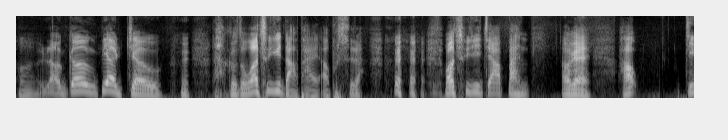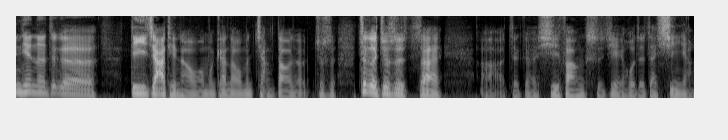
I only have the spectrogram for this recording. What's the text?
哦，老公不要走，老公说我要出去打牌啊，不是啦，我要出去加班。OK，好，今天呢，这个第一家庭哈，我们看到我们讲到的就是这个，就是在啊、这个西方世界或者在信仰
